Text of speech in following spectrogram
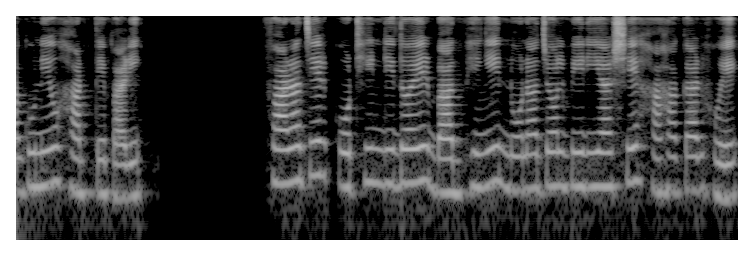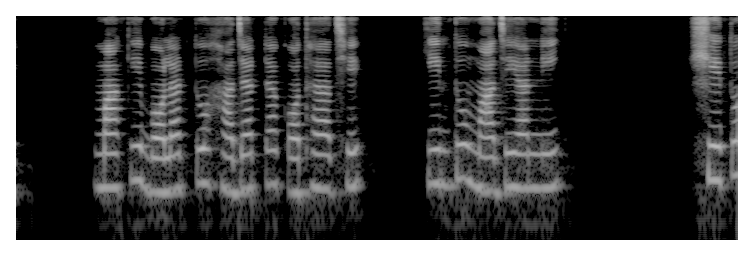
আগুনেও হাঁটতে পারি ফারাজের কঠিন হৃদয়ের বাঁধ ভেঙে নোনা জল বেরিয়ে আসে হাহাকার হয়ে। মাকে বলার তো হাজারটা কথা আছে, কিন্তু মাঝে আর নেই, সে তো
